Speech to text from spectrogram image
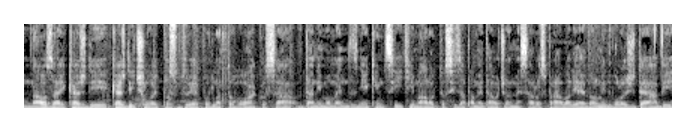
naozaj každý, každý človek posudzuje podľa toho, ako sa v daný moment s niekým cíti. Málo kto si zapamätá, o čom sme sa rozprávali. A je veľmi dôležité, aby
